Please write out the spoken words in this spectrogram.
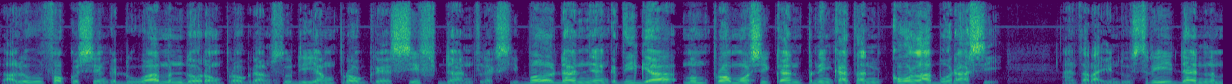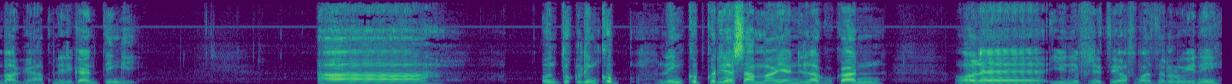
Lalu fokus yang kedua mendorong program studi yang progresif dan fleksibel dan yang ketiga mempromosikan peningkatan kolaborasi antara industri dan lembaga pendidikan tinggi. Uh, untuk lingkup, lingkup kerjasama yang dilakukan oleh University of Waterloo ini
